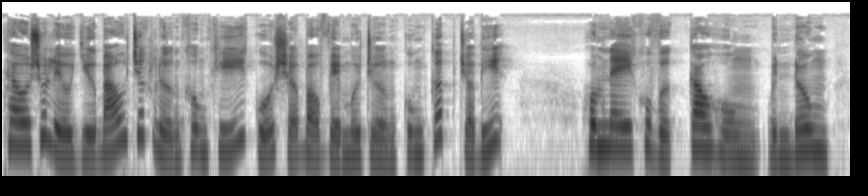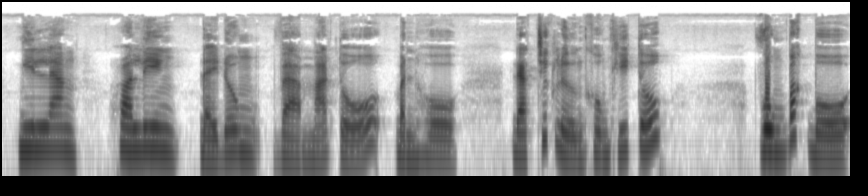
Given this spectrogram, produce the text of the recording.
Theo số liệu dự báo chất lượng không khí của Sở Bảo vệ Môi trường cung cấp cho biết, hôm nay khu vực Cao Hùng, Bình Đông, Nghi Lan, Hoa Liên, Đại Đông và Mã Tổ, Bành Hồ đạt chất lượng không khí tốt. Vùng Bắc Bộ,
